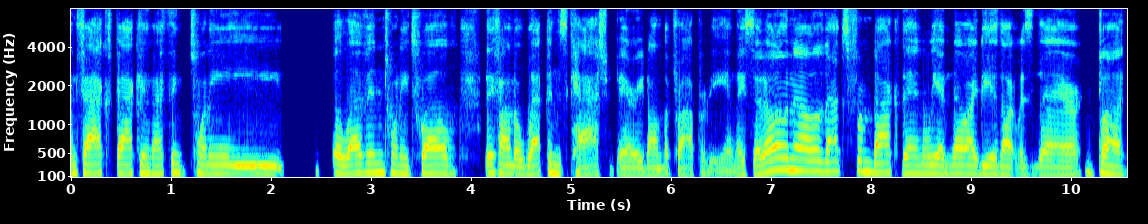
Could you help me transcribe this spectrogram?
In fact, back in, I think, 2011, 2012, they found a weapons cache buried on the property. And they said, oh, no, that's from back then. We had no idea that was there. But,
